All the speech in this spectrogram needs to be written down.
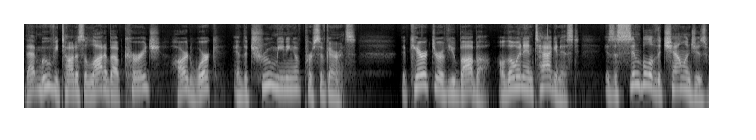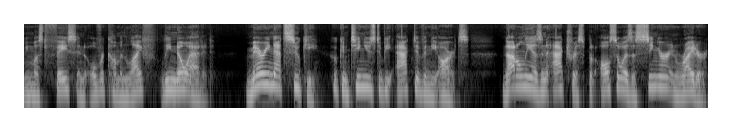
that movie taught us a lot about courage, hard work, and the true meaning of perseverance. The character of Yubaba, although an antagonist, is a symbol of the challenges we must face and overcome in life, Lee Know added. Mari Natsuki, who continues to be active in the arts, not only as an actress but also as a singer and writer,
